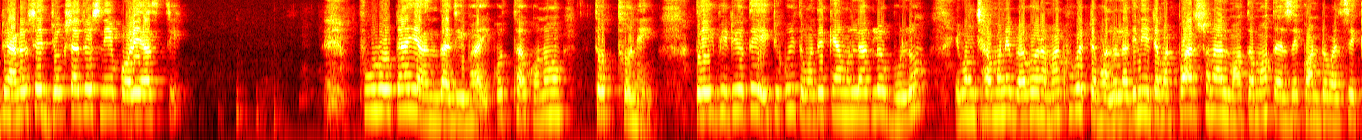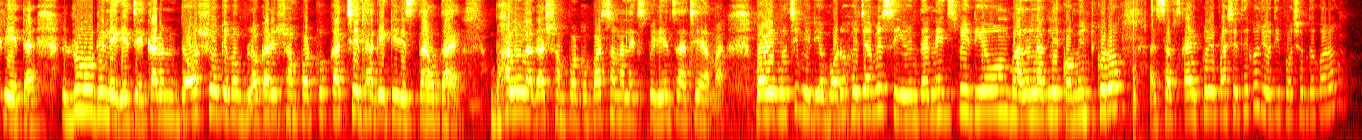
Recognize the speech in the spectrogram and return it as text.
ঢ্যাঁড়সের যোগসাজস নিয়ে পরে আসছি। পুরোটাই আন্দাজি ভাই, কোথাও কোনো তথ্য নেই। তো এই ভিডিওতে এইটুকুই। তোমাদের কেমন লাগল বলো। এবং ঝামনের ব্যবহার আমার খুব একটা ভালো লাগেনি। এটা আমার পার্সোনাল মতামত as a controversy creator rude লেগেছে। কারণ দর্শক এবং ব্লগারের সম্পর্ক কাছে ধাগে কি রিস্তা হতা হয় ভালো লাগার সম্পর্ক পার্সোনাল এক্সপিরিয়েন্স আছে আমার। পরে বলছি ভিডিও বড় হয়ে যাবে। See you in the next video ভালো লাগলে কমেন্ট করো। আর সাবস্ক্রাইব করে পাশে থেকো। যদি পছন্দ করো।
